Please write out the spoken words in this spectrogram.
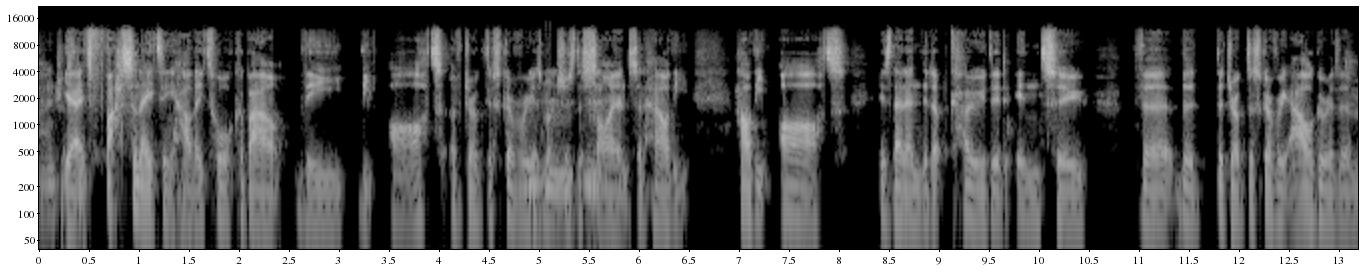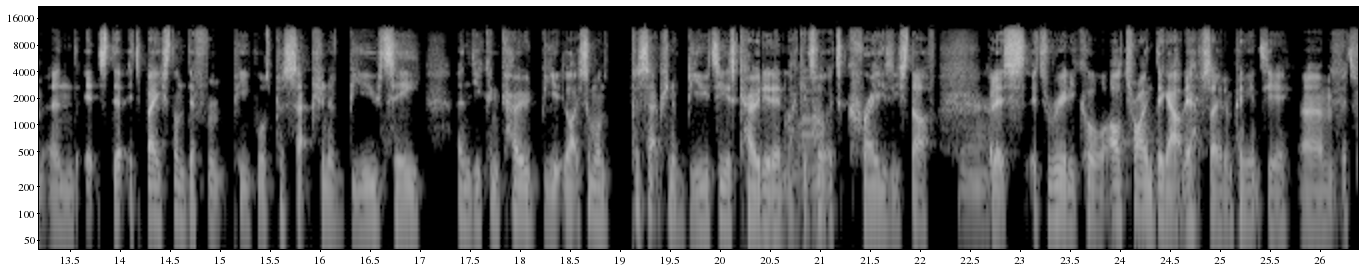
ah, yeah, it's fascinating how they talk about the the art of drug discovery mm-hmm, as much as the mm-hmm. science, and how the how the art is then ended up coded into the the the drug discovery algorithm and it's it's based on different people's perception of beauty and you can code be- like someone's perception of beauty is coded in. Like wow. it's all it's crazy stuff. Yeah. but it's it's really cool. I'll try and dig out the episode and ping it to you. Um it's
